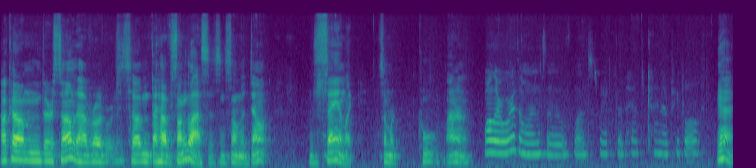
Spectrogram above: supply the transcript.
how come there's some that have rubber, some that have sunglasses and some that don't? I'm just saying, like, some are cool. I don't know. Well, there were the ones last week that had kind of people, Yeah,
